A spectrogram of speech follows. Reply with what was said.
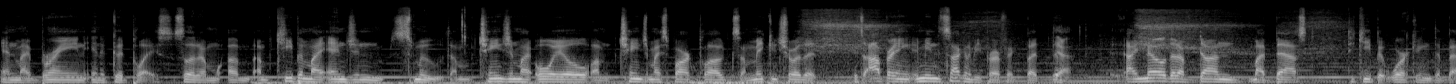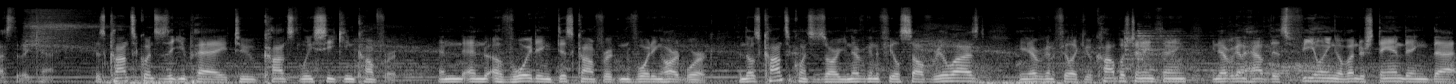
and my brain in a good place so that I'm, I'm, I'm keeping my engine smooth. I'm changing my oil, I'm changing my spark plugs, I'm making sure that it's operating. I mean, it's not going to be perfect, but yeah. I know that I've done my best to keep it working the best that it can. There's consequences that you pay to constantly seeking comfort and, and avoiding discomfort and avoiding hard work. And those consequences are you're never going to feel self realized, you're never going to feel like you accomplished anything, you're never going to have this feeling of understanding that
